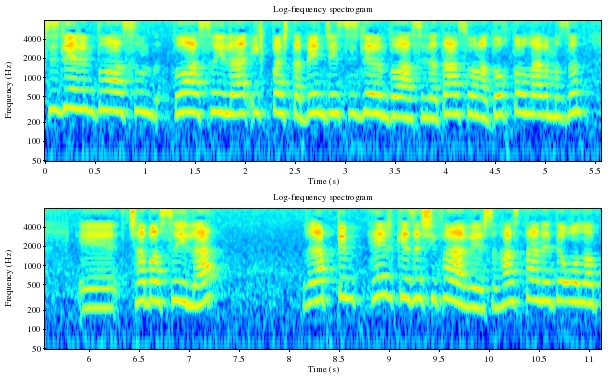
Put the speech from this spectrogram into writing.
Sizlerin duasın, duasıyla ilk başta bence sizlerin duasıyla daha sonra doktorlarımızın e, çabasıyla Rabbim herkese şifa versin. Hastanede olup,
